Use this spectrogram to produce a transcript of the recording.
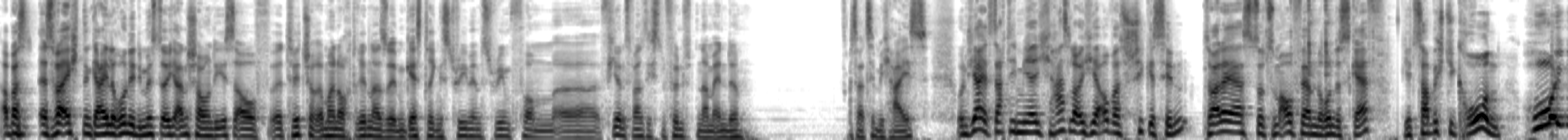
Aber es, es, war echt eine geile Runde, die müsst ihr euch anschauen. Die ist auf äh, Twitch auch immer noch drin, also im gestrigen Stream, im Stream vom äh, 24.05. am Ende. Es war ziemlich heiß. Und ja, jetzt dachte ich mir, ich hassle euch hier auch was Schickes hin. Zuallererst so zum Aufwärmen eine Runde Scaff. Jetzt habe ich die Kronen. Hoi!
